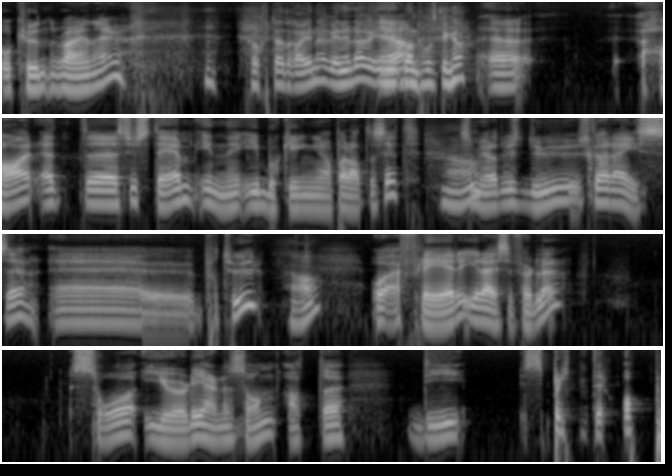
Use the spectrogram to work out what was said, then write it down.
og kun Ryanair, Hørte jeg er inni der, Ja. blant hostinga? eh, har et eh, system inne i bookingapparatet sitt Ja. som gjør at hvis du skal reise eh, på tur, Ja. og er flere i reisefølge, så gjør de gjerne sånn at eh, de splitter opp.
